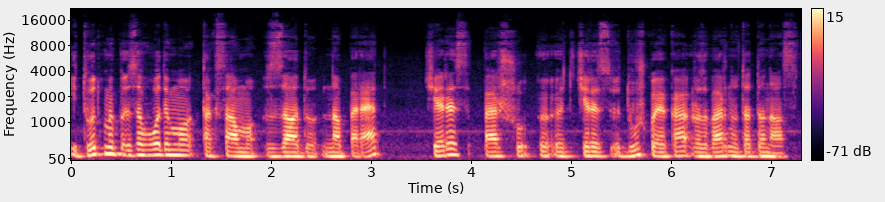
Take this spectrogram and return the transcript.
І тут ми заводимо так само ззаду наперед через першу е, е, через дужку, яка розвернута до нас.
